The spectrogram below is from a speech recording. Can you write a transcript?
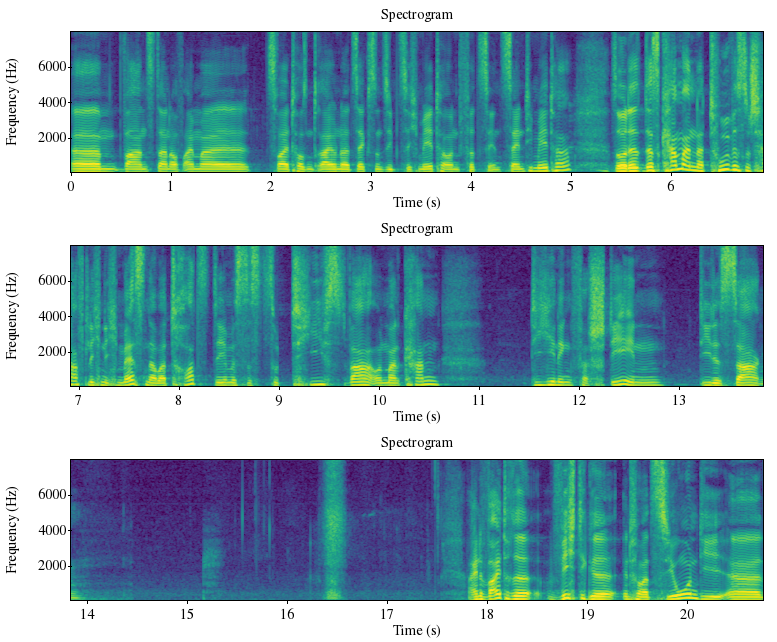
ähm, waren es dann auf einmal 2376 Meter und 14 Zentimeter. So, das, das kann man naturwissenschaftlich nicht messen, aber trotzdem ist es zutiefst wahr und man kann diejenigen verstehen, die das sagen. Eine weitere wichtige Information, die, äh,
